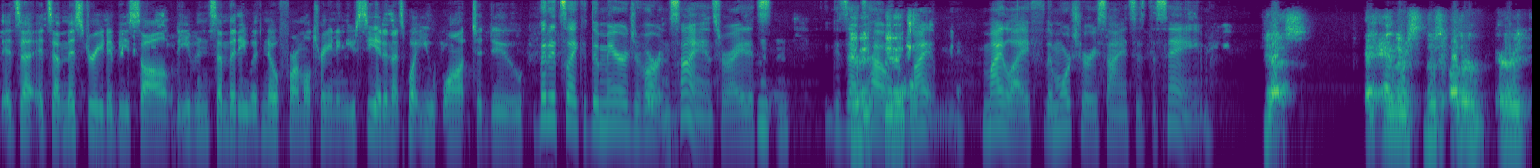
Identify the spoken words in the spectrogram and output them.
it's a it's a mystery to be solved. Even somebody with no formal training you see it and that's what you want to do. But it's like the marriage of art and science right? It's mm-hmm. because that's it, how it my my life the mortuary science is the same. Yes. And, and there's there's other area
